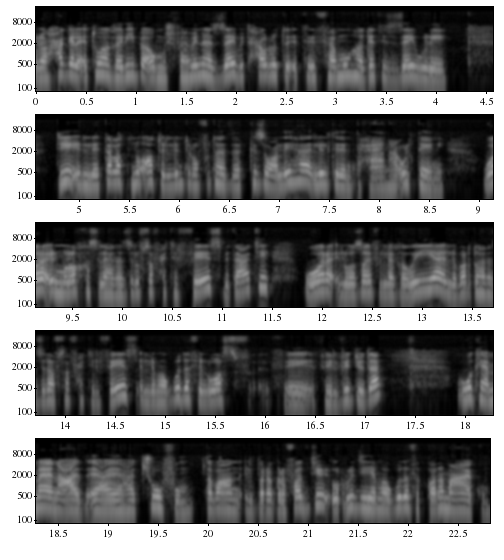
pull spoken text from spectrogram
ولو حاجة لقيتوها غريبة أو مش فاهمينها إزاي بتحاولوا تفهموها جت إزاي وليه. دي الثلاث نقط اللي أنتوا المفروض هتركزوا عليها ليلة الامتحان. هقول تاني. ورق الملخص اللي هنزله في صفحة الفيس بتاعتي وورق الوظائف اللغوية اللي برضو هنزلها في صفحة الفيس اللي موجودة في الوصف في, في الفيديو ده. وكمان هتشوفوا طبعا الباراجرافات دي already هي موجودة في القناة معاكم.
